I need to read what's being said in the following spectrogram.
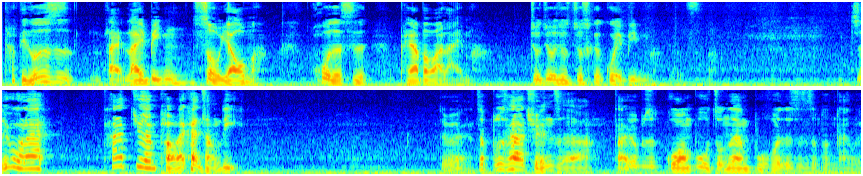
他顶多就是来来宾受邀嘛，或者是陪他爸爸来嘛，就就就就是个贵宾嘛，这样子结果呢，他居然跑来看场地，对不对？这不是他的全责啊，他又不是国防部总战部或者是什么什么单位，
